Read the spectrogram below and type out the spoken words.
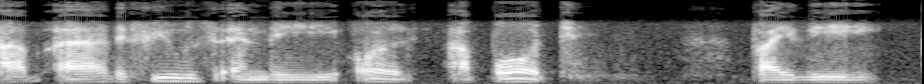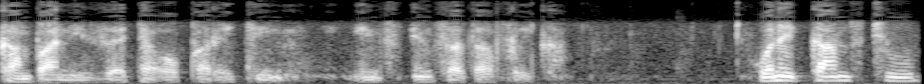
uh, uh, the fuels and the oil are bought by the companies that are operating in, in South Africa. When it comes to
